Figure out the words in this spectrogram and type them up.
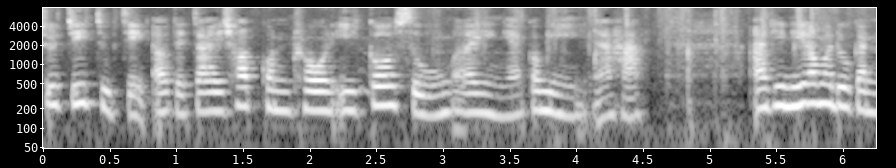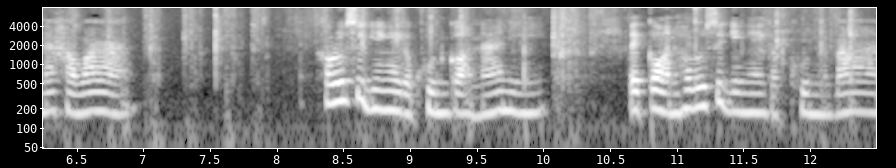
จุจี้จุกจิก เอาแต่ใจชอบคอนโทรลอีโก้สูงอะไรอย่างเงี้ยก็มีนะคะ อาทีนี้เรามาดูกันนะคะว่า เขารู้สึกยังไงกับคุณก่อนหน้านี้ แต่ก่อนเขารู้สึกยังไงกับคุณบ้าง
